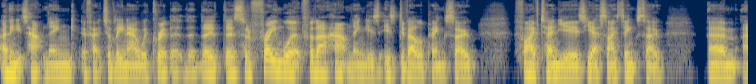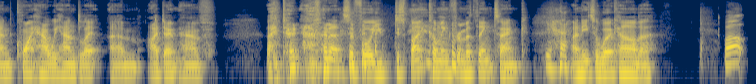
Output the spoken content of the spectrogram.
I think it's happening effectively now. We're the, the, the the sort of framework for that happening is is developing. So five ten years, yes, I think so. Um, and quite how we handle it, um, I don't have. I don't have an answer for you, despite coming from a think tank. Yeah. I need to work harder. Well,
